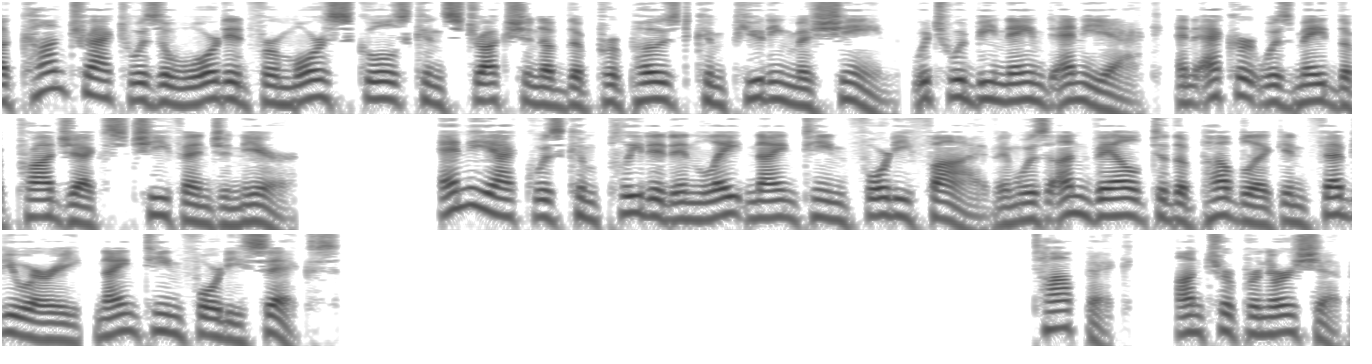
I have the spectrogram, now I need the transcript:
A contract was awarded for Moore School's construction of the proposed computing machine, which would be named ENIAC, and Eckert was made the project's chief engineer. ENIAC was completed in late 1945 and was unveiled to the public in February, 1946. Entrepreneurship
